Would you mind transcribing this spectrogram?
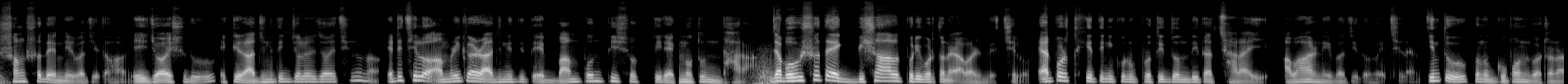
সংসদে নির্বাচিত হন। এই জয় শুধু একটি রাজনৈতিক দলের জয় ছিল না, এটি ছিল আমেরিকার রাজনীতিতে বামপন্থী শক্তির এক নতুন ধারা, যা ভবিষ্যতে এক বিশাল পরিবর্তনের আবাস দিচ্ছিল। এরপর থেকে তিনি কোনো প্রতিদ্বন্দ্বিতা ছাড়াই আবার নির্বাচিত হয়েছিলেন। কিন্তু কোনো গোপন ঘটনা,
